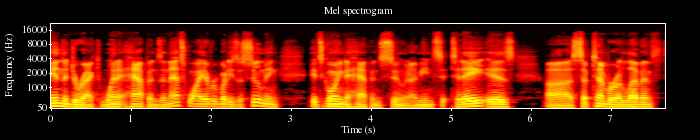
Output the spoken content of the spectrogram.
in the direct when it happens, and that's why everybody's assuming it's going to happen soon. I mean, today is uh, September 11th,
